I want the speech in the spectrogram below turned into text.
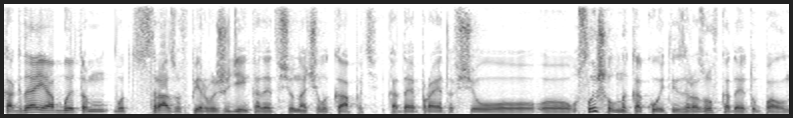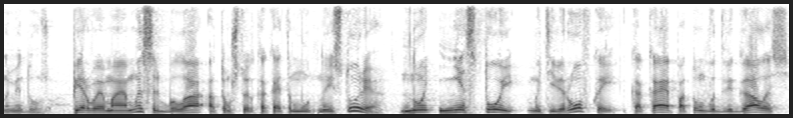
Когда я об этом вот сразу в первый же день, когда это все начало капать, когда я про это все э, услышал на какой-то из разов, когда это упало на «Медузу», первая моя мысль была о том, что это какая-то мутная история, но не с той мотивировкой, какая потом выдвигалась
